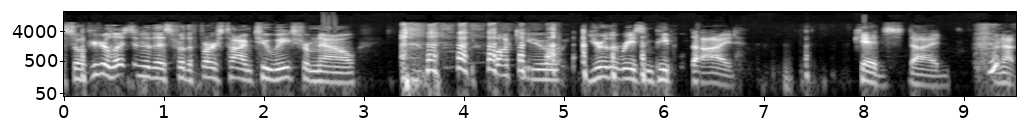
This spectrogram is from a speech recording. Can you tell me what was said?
so if you're listening to this for the first time two weeks from now, fuck you. You're the reason people died. Kids died. They're not.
